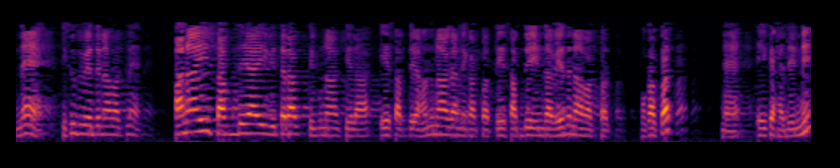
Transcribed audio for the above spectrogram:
නැහැ. කිසිදු වේදනාවක් නැහැ. කනයි ශබ්දයයි විතරක් තිබුණා කියලා ඒ ශබ්දය හඳුනා ගන්න එකක්වත් ඒ ශබ්දයේ ඉඳලා වේදනාවක්වත් මොකක්වත් නෑ ඒක හැදෙන්නේ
